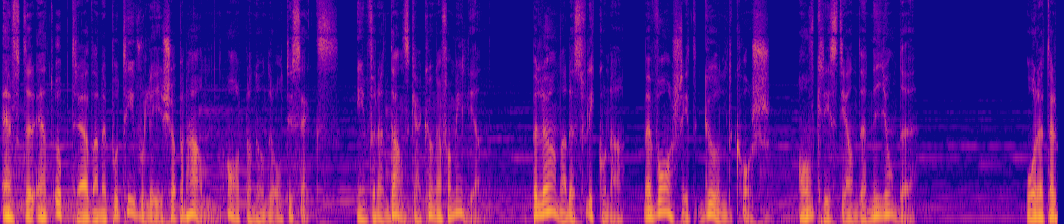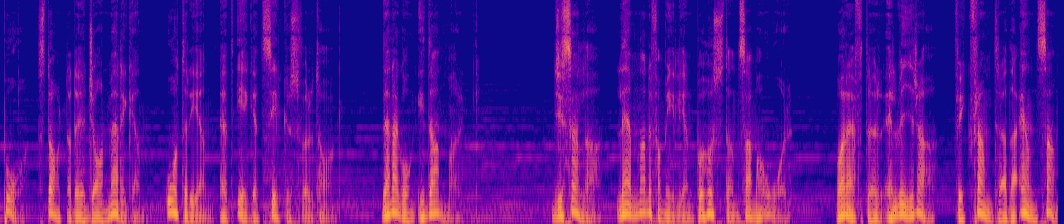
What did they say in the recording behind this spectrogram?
Efter ett uppträdande på Tivoli i Köpenhamn 1886 inför den danska kungafamiljen belönades flickorna med varsitt guldkors av Kristian IX. Året därpå startade John Madigan återigen ett eget cirkusföretag, denna gång i Danmark. Gisella lämnade familjen på hösten samma år varefter Elvira fick framträda ensam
